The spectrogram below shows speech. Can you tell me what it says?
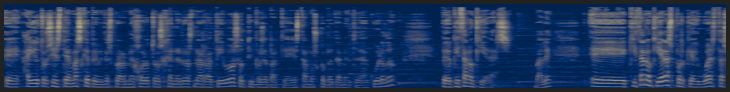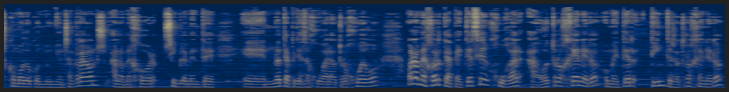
eh, hay otros sistemas que permiten explorar mejor otros géneros narrativos o tipos de partida, y estamos completamente de acuerdo, pero quizá no quieras, ¿vale? Eh, quizá no quieras porque igual estás cómodo con Dungeons and Dragons, a lo mejor simplemente eh, no te apetece jugar a otro juego, o a lo mejor te apetece jugar a otro género o meter tintes de otro género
